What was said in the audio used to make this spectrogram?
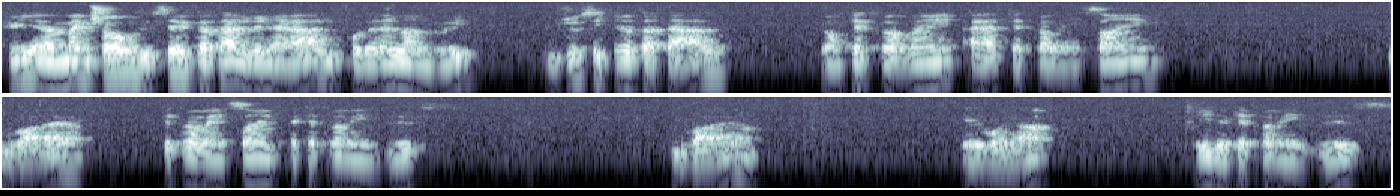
Puis, euh, même chose ici avec total général, il faudrait l'enlever, juste écrire total. Donc 80 à 85, ouvert. 85 à 90, ouvert. Et voilà. Et de 90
